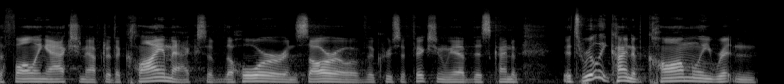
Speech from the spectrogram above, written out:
the falling action after the climax of the horror and sorrow of the crucifixion. We have this kind of, it's really kind of calmly written,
